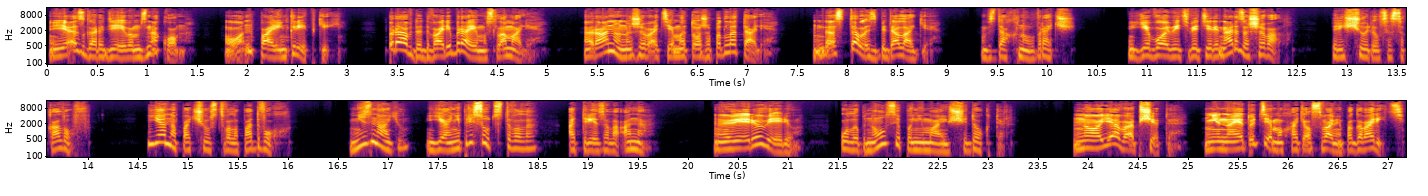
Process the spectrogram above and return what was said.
я с Гордеевым знаком. Он парень крепкий. Правда, два ребра ему сломали. Рану на животе мы тоже подлатали. Досталось бедолаге», — вздохнул врач. «Его ведь ветеринар зашивал?» — прищурился Соколов. Яна почувствовала подвох. «Не знаю, я не присутствовала», — отрезала она. «Верю, верю», — улыбнулся понимающий доктор. «Но я вообще-то не на эту тему хотел с вами поговорить».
